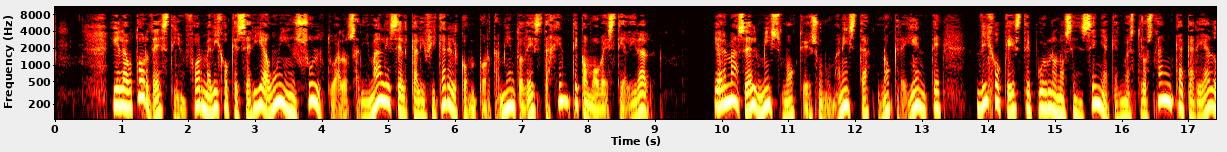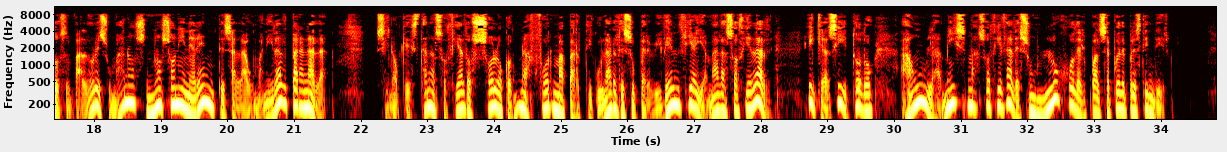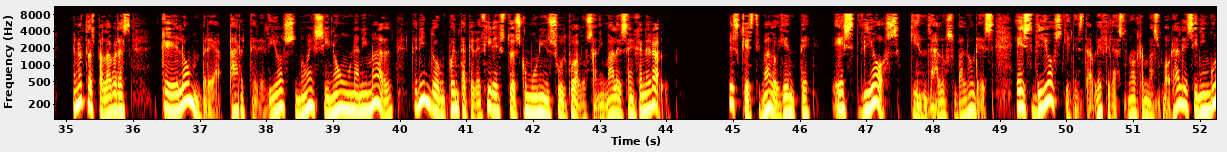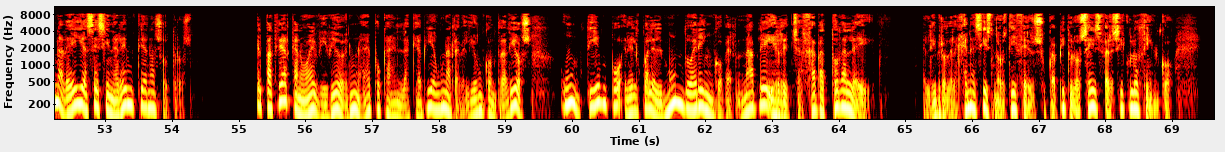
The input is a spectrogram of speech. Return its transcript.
Y el autor de este informe dijo que sería un insulto a los animales el calificar el comportamiento de esta gente como bestialidad. Y además él mismo, que es un humanista, no creyente, dijo que este pueblo nos enseña que nuestros tan cacareados valores humanos no son inherentes a la humanidad para nada, sino que están asociados solo con una forma particular de supervivencia llamada sociedad, y que así todo, aun la misma sociedad es un lujo del cual se puede prescindir. En otras palabras, que el hombre, aparte de Dios, no es sino un animal, teniendo en cuenta que decir esto es como un insulto a los animales en general. Es que, estimado oyente, es Dios quien da los valores, es Dios quien establece las normas morales y ninguna de ellas es inherente a nosotros. El patriarca Noé vivió en una época en la que había una rebelión contra Dios, un tiempo en el cual el mundo era ingobernable y rechazaba toda ley. El libro del Génesis nos dice en su capítulo seis, versículo cinco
